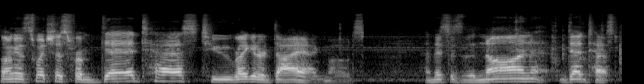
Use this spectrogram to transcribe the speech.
So I'm going to switch this from dead test to regular diag modes. And this is the non-dead test,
